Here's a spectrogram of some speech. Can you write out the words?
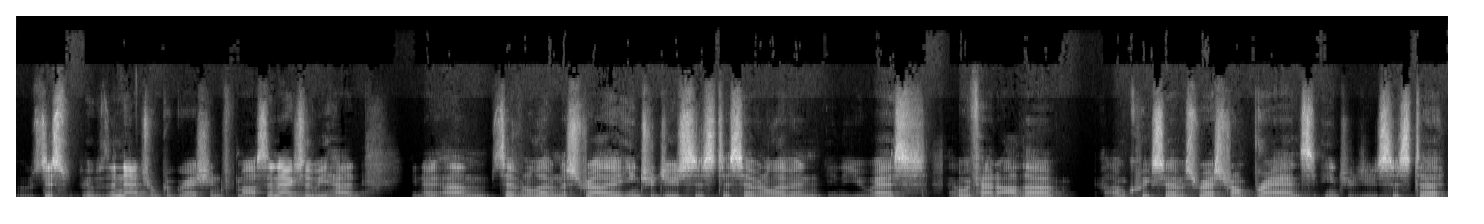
it was just it was a natural progression from us. And actually, we had you know um, 7-Eleven Australia introduce us to 7-Eleven in the US, and we've had other um, quick service restaurant brands introduce us to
